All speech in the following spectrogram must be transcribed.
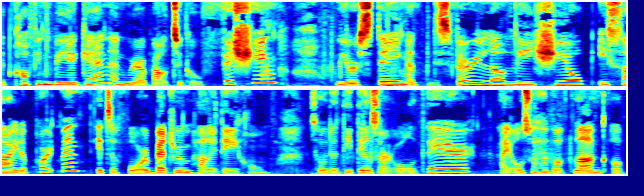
at Coffin Bay again and we're about to go fishing. We are staying at this very lovely Sheoak Eastside apartment. It's a four bedroom holiday home. So the details are all there. I also have a vlog of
